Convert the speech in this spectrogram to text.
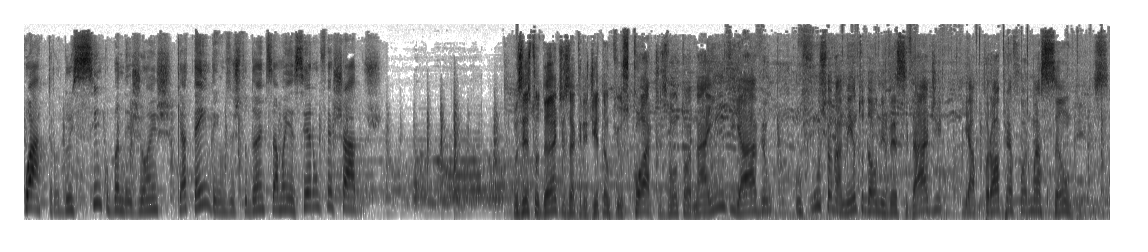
quatro dos cinco bandejões que atendem os estudantes amanheceram fechados. Os estudantes acreditam que os cortes vão tornar inviável o funcionamento da universidade e a própria formação deles.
